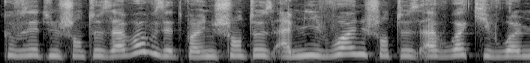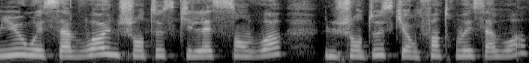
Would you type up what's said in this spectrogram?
que vous êtes une chanteuse à voix. Vous êtes quoi? Une chanteuse à mi-voix, une chanteuse à voix qui voit mieux où est sa voix, une chanteuse qui laisse sans voix, une chanteuse qui a enfin trouvé sa voix?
